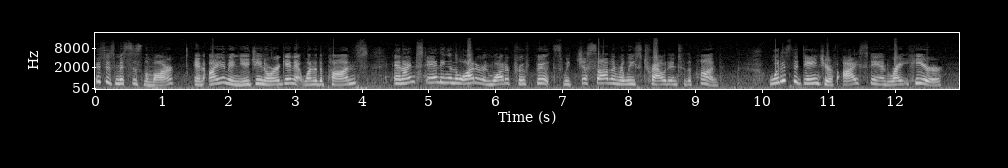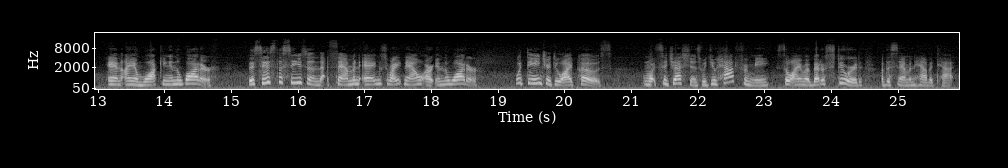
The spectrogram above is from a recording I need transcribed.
This is Mrs. LaMar, and I am in Eugene, Oregon at one of the ponds, and I'm standing in the water in waterproof boots. We just saw them release trout into the pond. What is the danger if I stand right here and I am walking in the water? This is the season that salmon eggs right now are in the water. What danger do I pose? And what suggestions would you have for me so I am a better steward of the salmon habitat?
